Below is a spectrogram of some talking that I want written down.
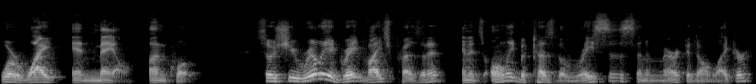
were white and male, unquote. So is she really a great vice president, and it's only because the racists in America don't like her?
